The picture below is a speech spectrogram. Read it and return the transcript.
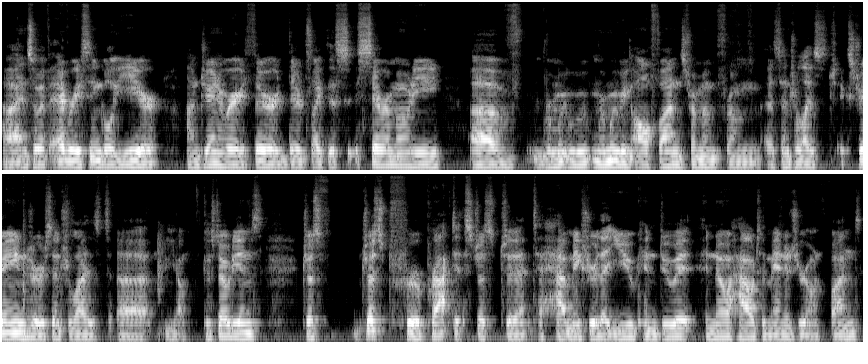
Uh, and so, if every single year on January 3rd, there's like this ceremony of remo- removing all funds from from a centralized exchange or centralized, uh, you know, custodians, just just for practice, just to, to have make sure that you can do it and know how to manage your own funds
